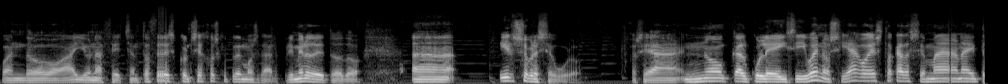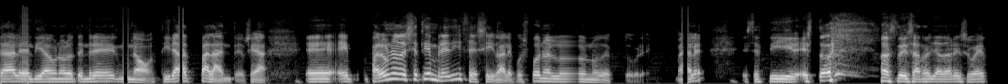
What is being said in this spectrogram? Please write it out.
cuando hay una fecha. Entonces, consejos que podemos dar. Primero de todo, ah, ir sobre seguro. O sea, no calculéis y bueno, si hago esto cada semana y tal, el día uno lo tendré. No, tirad para adelante. O sea, eh, eh, para el 1 de septiembre dice, sí, vale, pues pon el 1 de octubre. ¿Vale? Es decir, esto, los desarrolladores web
